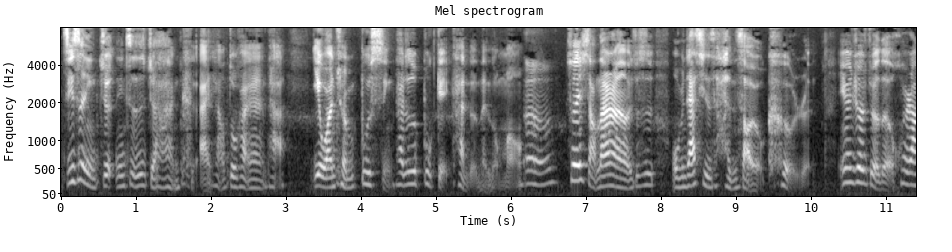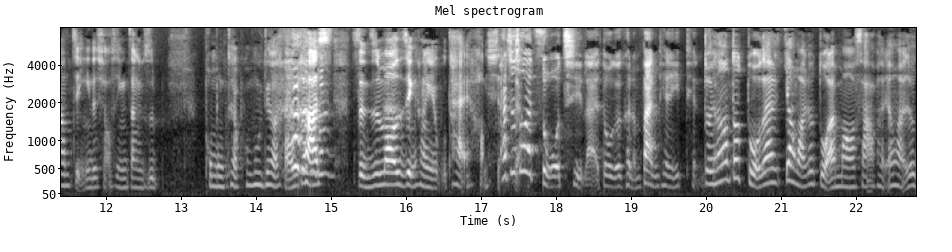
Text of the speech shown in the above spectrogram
即使你觉你只是觉得他很可爱，想要多看看他，也完全不行，他就是不给看的那种猫。嗯，所以想当然了，就是我们家其实很少有客人，因为就觉得会让简一的小心脏就是砰砰跳、砰砰跳，好像对它整只猫的健康也不太好。它就是会躲起来，躲个可能半天一天。对，然后都躲在，要么就躲在猫砂盆，要么就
